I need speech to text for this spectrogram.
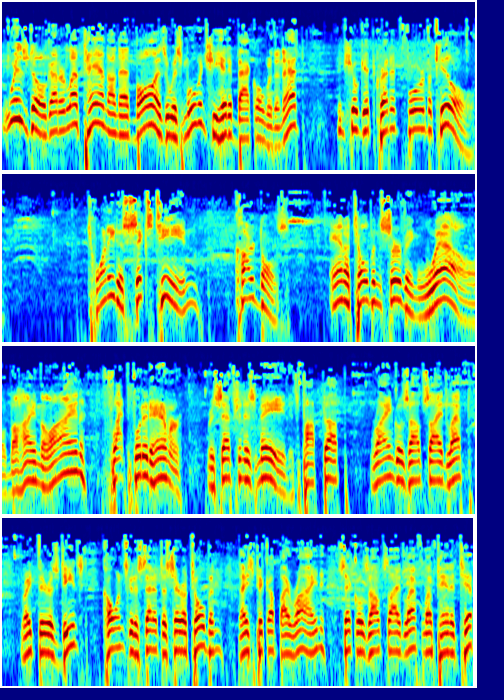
Wisdo got her left hand on that ball as it was moving. She hit it back over the net and she'll get credit for the kill. 20 to 16 Cardinals. Anna Tobin serving well behind the line. Flat footed hammer. Reception is made. It's popped up. Ryan goes outside left. Right there is Dienst. Cohen's going to set it to Sarah Tobin. Nice pickup by Ryan. Set goes outside left. Left-handed tip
